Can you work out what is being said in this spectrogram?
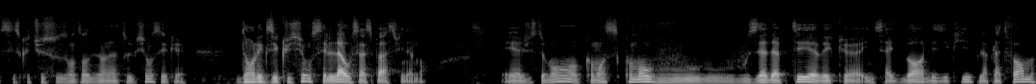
ce que tu sous-entendais dans l'introduction, c'est que dans l'exécution, c'est là où ça se passe finalement. Et justement, comment, comment vous vous adaptez avec Insideboard, les équipes, la plateforme,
